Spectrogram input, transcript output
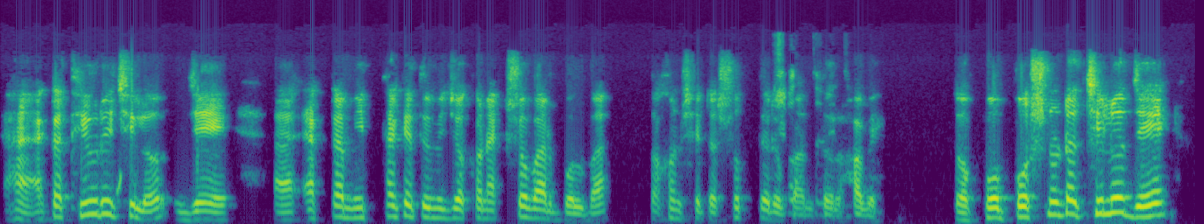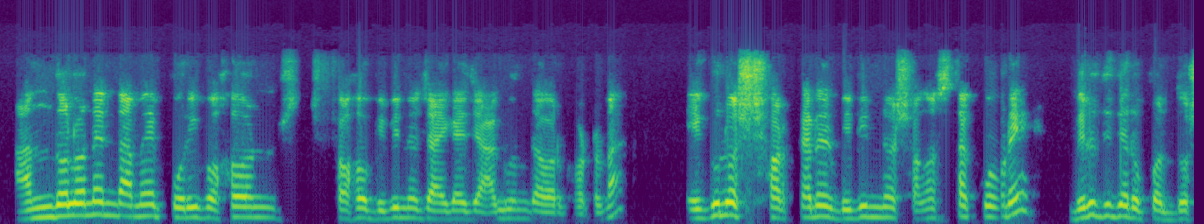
হ্যাঁ একটা থিওরি ছিল যে একটা মিথ্যাকে তুমি যখন একশো বার বলবা তখন সেটা সত্যের রূপান্তর হবে। তো প্রশ্নটা ছিল যে আন্দোলনের নামে পরিবহন সহ বিভিন্ন জায়গায় যে আগুন দেওয়ার ঘটনা, এগুলো সরকারের বিভিন্ন সংস্থা করে বিরোধীদের উপর দোষ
